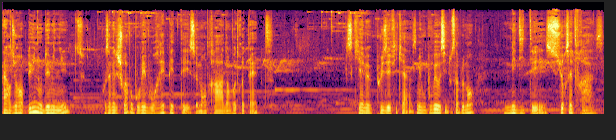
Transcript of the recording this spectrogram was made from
Alors durant une ou deux minutes, vous avez le choix, vous pouvez vous répéter ce mantra dans votre tête, qui est le plus efficace, mais vous pouvez aussi tout simplement méditer sur cette phrase,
